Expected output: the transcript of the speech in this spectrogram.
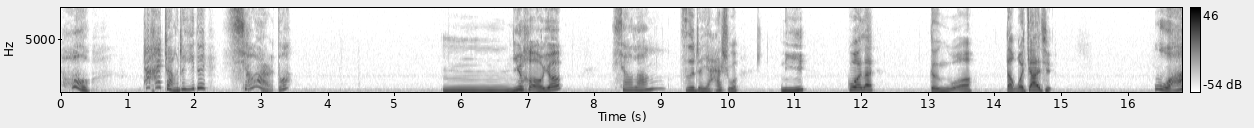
哦。它还长着一对小耳朵。嗯，你好呀，小狼龇着牙说：“你过来，跟我到我家去。”我，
